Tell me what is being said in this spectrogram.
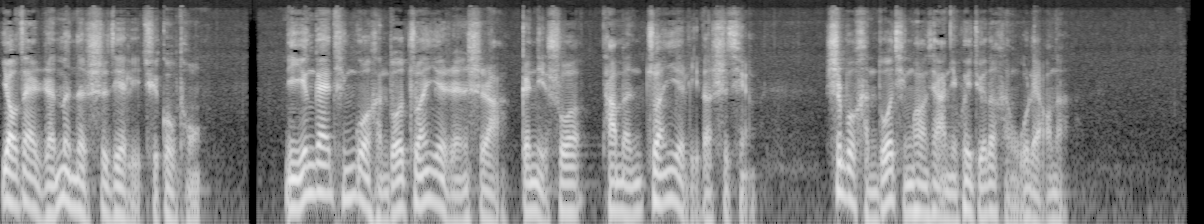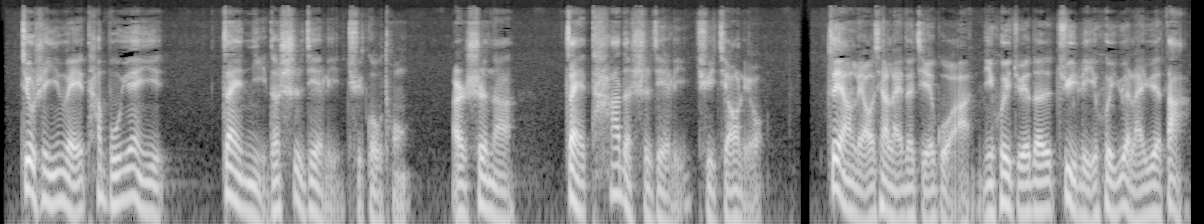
要在人们的世界里去沟通。你应该听过很多专业人士啊跟你说他们专业里的事情，是不很多情况下你会觉得很无聊呢？就是因为他不愿意在你的世界里去沟通，而是呢在他的世界里去交流，这样聊下来的结果啊，你会觉得距离会越来越大。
